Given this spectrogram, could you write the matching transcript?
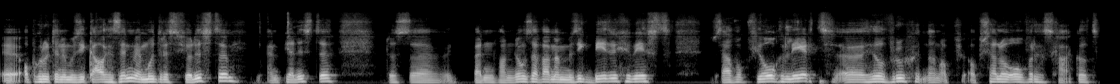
Uh, in een muzikaal gezin. Mijn moeder is violiste en pianiste. Dus uh, ik ben van jongs af aan met muziek bezig geweest. Zelf ook viool geleerd, uh, heel vroeg. En dan op, op cello overgeschakeld.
